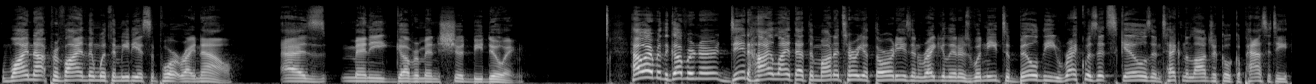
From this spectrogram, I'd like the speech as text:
Why not provide them with immediate support right now, as many governments should be doing? However, the governor did highlight that the monetary authorities and regulators would need to build the requisite skills and technological capacity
